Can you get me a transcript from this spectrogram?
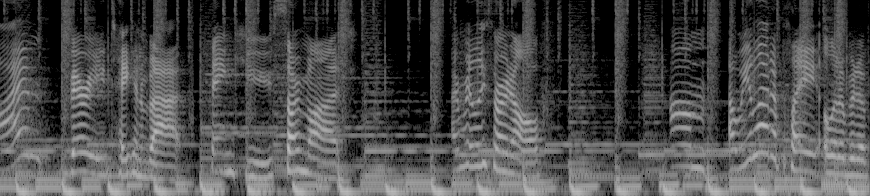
I'm very taken aback. Thank you so much. I'm really thrown off. Um, are we allowed to play a little bit of...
